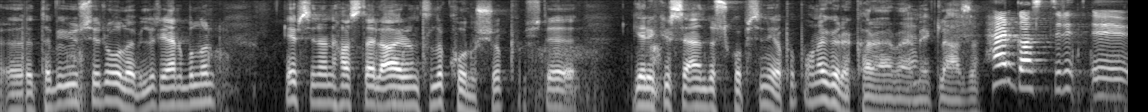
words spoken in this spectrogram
Ee, tabii ülseri olabilir. Yani bunların hepsini hani hastayla ayrıntılı konuşup işte gerekirse endoskopisini yapıp ona göre karar vermek lazım. Her gastrit e,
